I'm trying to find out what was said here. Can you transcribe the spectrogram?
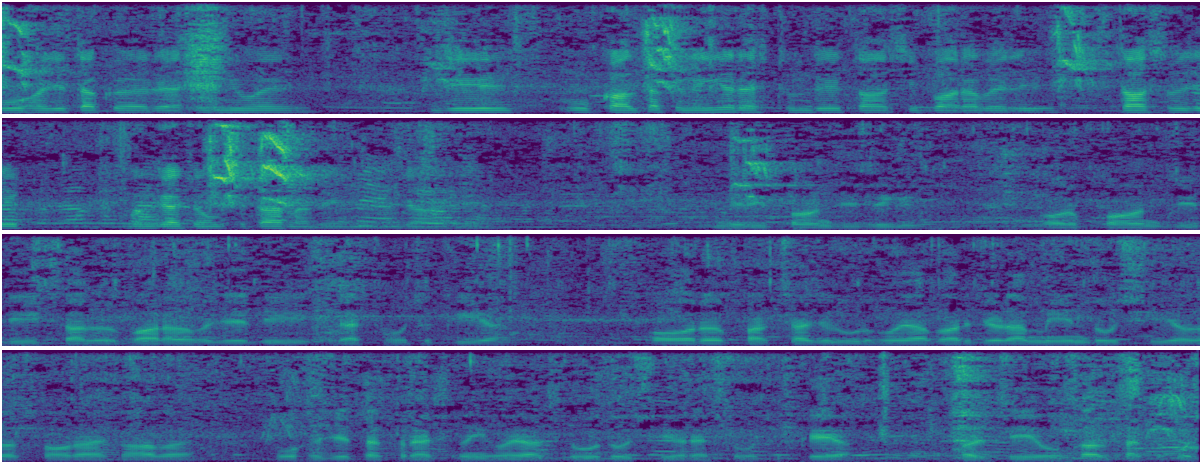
ਉਹ ਹਜੇ ਤੱਕ ਅਰੈਸਟ ਨਹੀਂ ਹੋਏ। ਜੇ ਉਹ ਕੱਲ ਤੱਕ ਨਹੀਂ ਅਰੈਸਟ ਹੁੰਦੇ ਤਾਂ ਅਸੀਂ 12 ਵਜੇ 10 ਵਜੇ ਬੰਗਾ ਚੌਂਕ 'ਚ ਧਰਨਾ ਦੇਣ ਜਾ ਰਹੇ ਹਾਂ। ਮੇਰੀ ਭਾਣਜੀ ਸੀਗੀ ਔਰ ਭਾਣਜੀ ਦੀ ਕੱਲ 12 ਵਜੇ ਦੀ ਡੈਥ ਹੋ ਚੁੱਕੀ ਆ। ਔਰ ਪਰਚਾ ਜ਼ਰੂਰ ਹੋਇਆ, ਪਰ ਜਿਹੜਾ ਮੇਨ ਦੋਸ਼ੀ ਹੈ ਉਹਦਾ ਸਹੁਰਾ ਸਾਹਿਬ ਹੈ, ਉਹ ਹਜੇ ਤੱਕ ਅਰੈਸਟ ਨਹੀਂ ਹੋਇਆ। ਦੋ ਦੋਸ਼ੀ ਅਰੈਸਟ ਹੋ ਚੁੱਕੇ ਆ। ਪਰ ਜੇ ਉਹ ਕੱਲ ਤੱਕ ਕੁਝ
